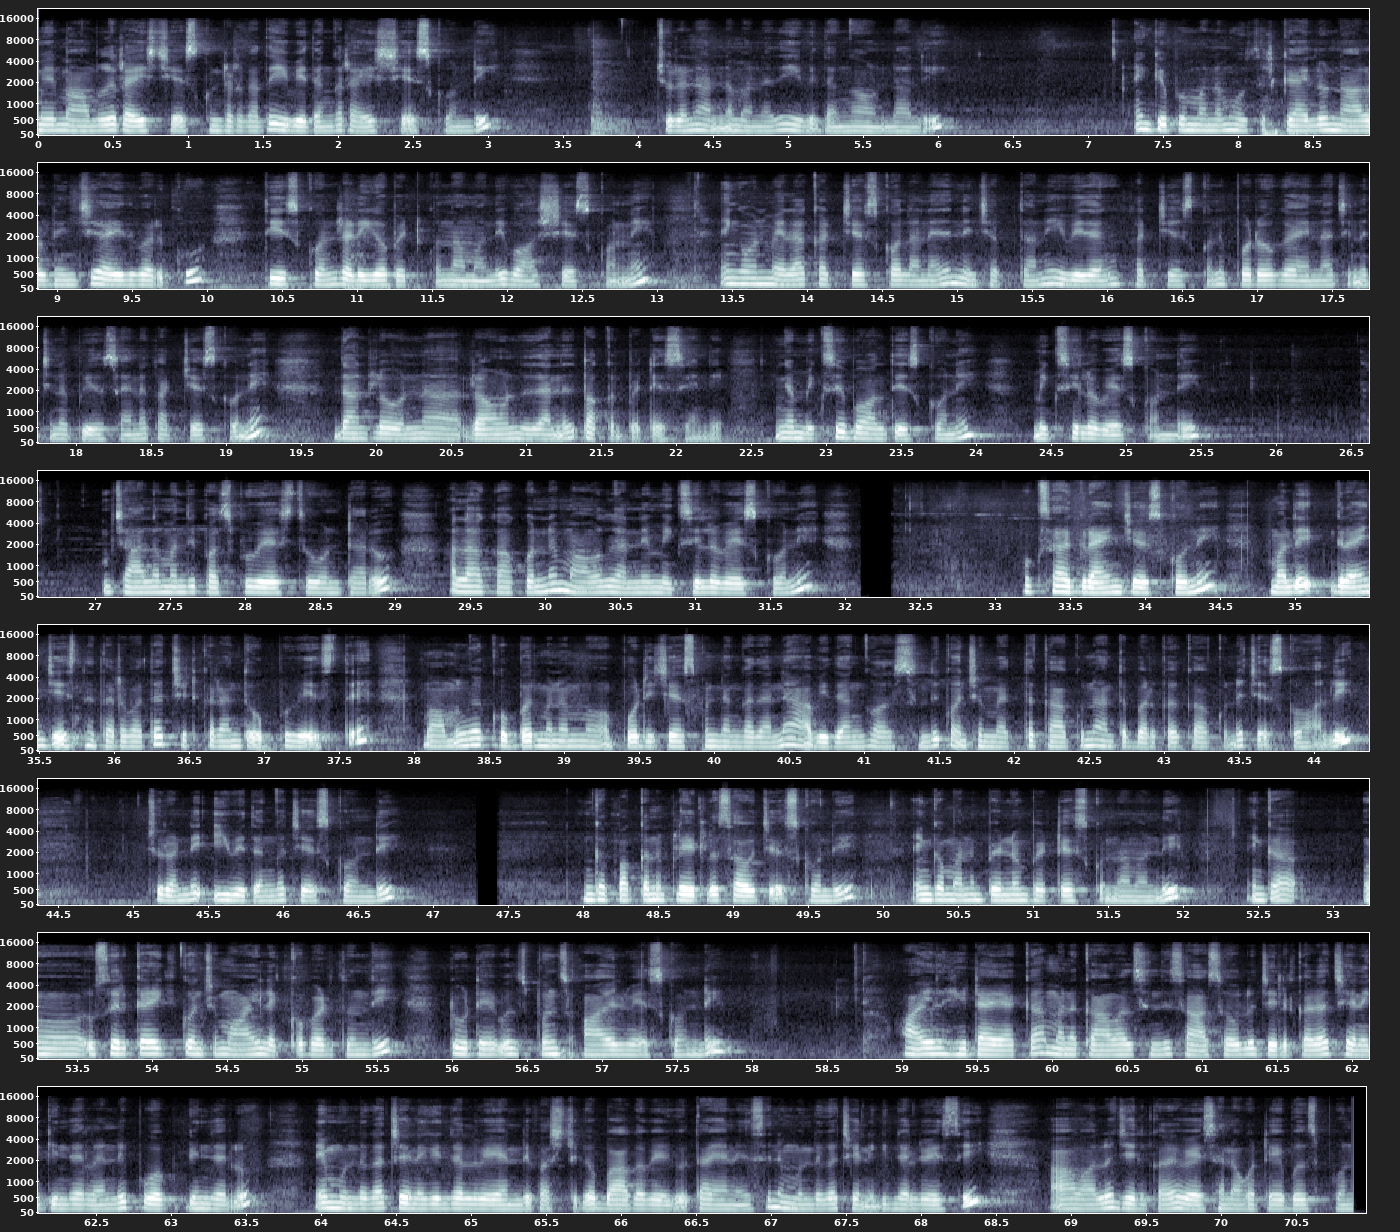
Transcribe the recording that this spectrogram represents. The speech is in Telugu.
మీరు మామూలుగా రైస్ చేసుకుంటారు కదా ఈ విధంగా రైస్ చేసుకోండి. చూడండి అన్నం అనేది ఈ విధంగా ఉండాలి. ఇంక ఇప్పుడు మనం ఉసిరికాయలు నాలుగు నుంచి ఐదు వరకు తీసుకొని రెడీగా పెట్టుకుందామండి వాష్ చేసుకొని. ఇంకా మనం ఎలా కట్ చేసుకోవాలనేది నేను చెప్తాను. ఈ విధంగా కట్ చేసుకొని పొడవుగా అయినా చిన్న చిన్న పీసెస్ అయినా కట్ చేసుకొని దాంట్లో ఉన్న రౌండ్ అనేది పక్కన పెట్టేసేయండి. ఇంకా మిక్సీ బౌల్ తీసుకొని మిక్సీలో వేసుకోండి. చాలామంది పసుపు వేస్తూ ఉంటారు. అలా కాకుండా మామూలుగా అన్నీ మిక్సీలో వేసుకొని ఒకసారి గ్రైండ్ చేసుకొని మళ్ళీ గ్రైండ్ చేసిన తర్వాత చిటికరంత ఉప్పు వేస్తే మామూలుగా కొబ్బరి మనం పొడి చేసుకుంటాం కదండి ఆ విధంగా వస్తుంది. కొంచెం మెత్త కాకుండా అంత బరక కాకుండా చేసుకోవాలి. చూడండి ఈ విధంగా చేసుకోండి. ఇంకా పక్కన ప్లేట్లో సర్వ్ చేసుకోండి. ఇంకా మనం పెన్ను పెట్టేసుకున్నామండి. ఇంకా ఉసిరికాయకి కొంచెం ఆయిల్ ఎక్కువ పడుతుంది. టూ టేబుల్ స్పూన్స్ ఆయిల్ వేసుకోండి. ఆయిల్ హీట్ అయ్యాక మనకు కావాల్సింది సాసోలు జీలకర్ర శనగింజలు అండి. పోపు గింజలు. నేను ముందుగా శనగింజలు వేయండి. ఫస్ట్గా బాగా వేగుతాయి అనేసి నేను ముందుగా శనగింజలు వేసి ఆవాలు జీలకర్ర వేసాను. ఒక టేబుల్ స్పూన్.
